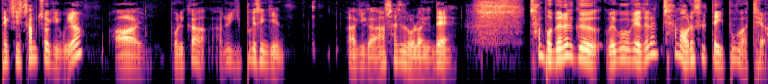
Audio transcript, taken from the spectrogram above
173쪽이고요. 아, 보니까 아주 이쁘게 생긴 아기가 사진으로 올라와 있는데 참 보면은 그 외국 애들은 참 어렸을 때 이쁜 것 같아요.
